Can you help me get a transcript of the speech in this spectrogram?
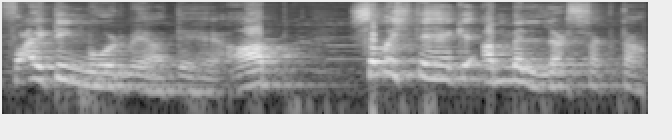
फाइटिंग मोड में आते हैं। आप समझते हैं कि अब मैं लड़ सकता हूँ।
